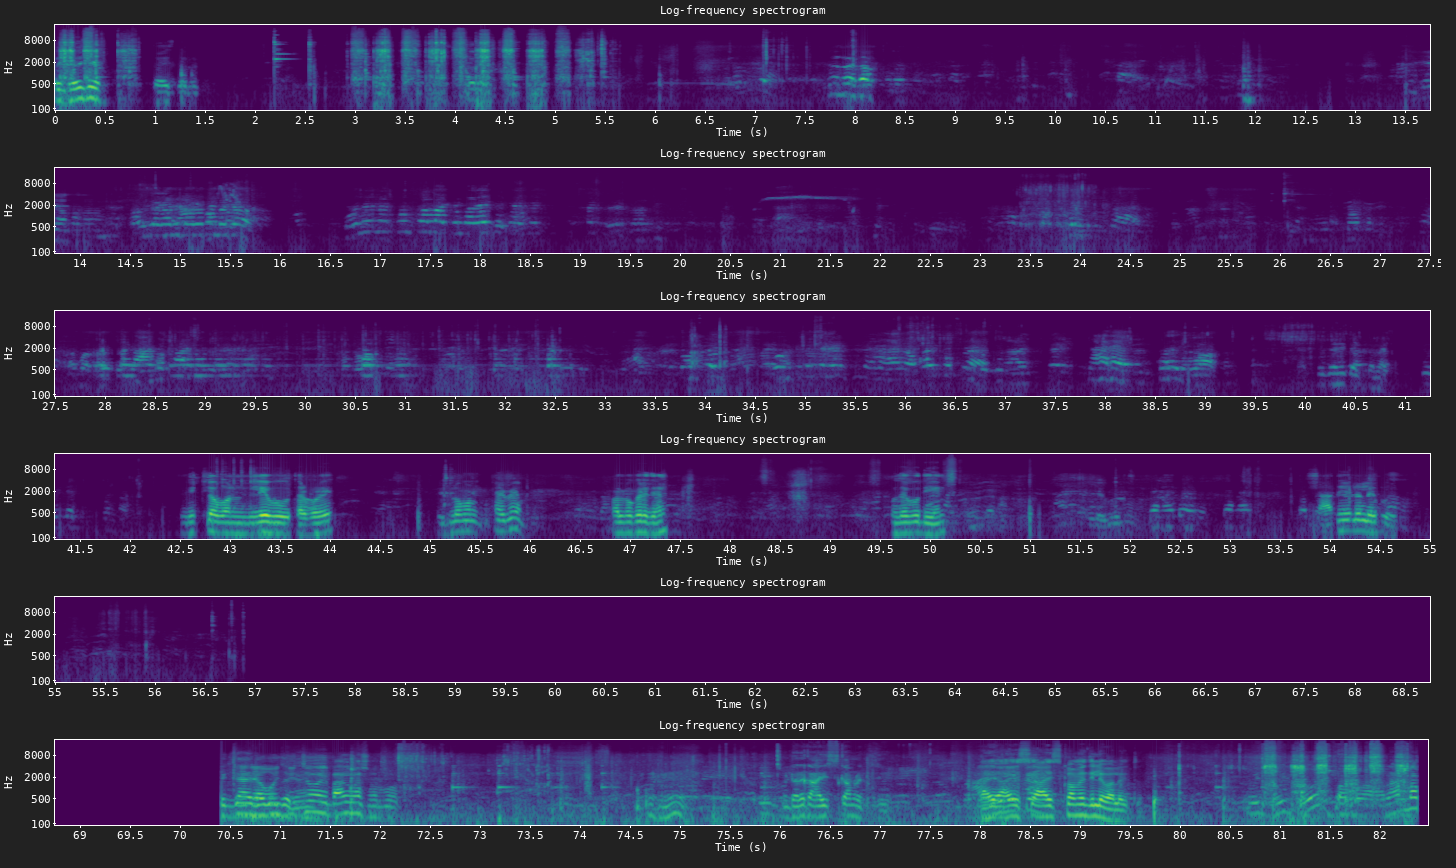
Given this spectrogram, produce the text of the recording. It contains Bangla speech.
হয়েছে হয়েছে বিট লবণ লেবু তারপরে লবণ খাইবেন? অল্প করে দেন। লেবু দিন। স্বাদে হলো লেবু। বাংলা শরবত। ডাইরেক্ট আইস আইস আইস কমে দিলে ভালো হতো রান্না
